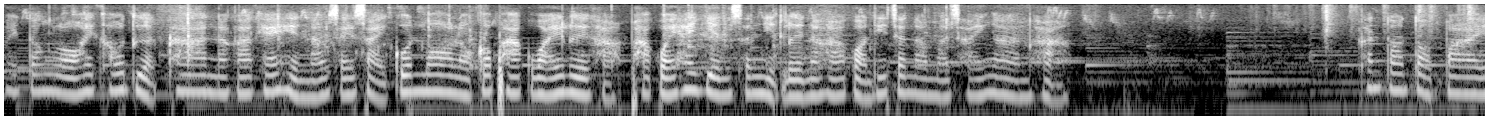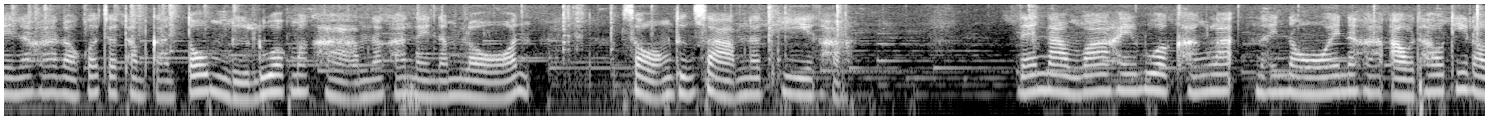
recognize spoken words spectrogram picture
ไม่ต้องรอให้เขาเดือดพล่านนะคะ แค่เห็นน้ำใสๆก้นหม้อเราก็พักไว้เลยค่ะ พักไว้ให้เย็นสนิทเลยนะคะ ก่อนที่จะนำมาใช้งานค่ะ ขั้นตอนต่อไปนะคะ เราก็จะทำการต้มหรือลวกมะขามนะคะ ในน้ำร้อน 2-3 นาทีค่ะ แนะนำว่าให้ลวกครั้งละน้อยๆนะคะ เอาเท่าที่เรา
